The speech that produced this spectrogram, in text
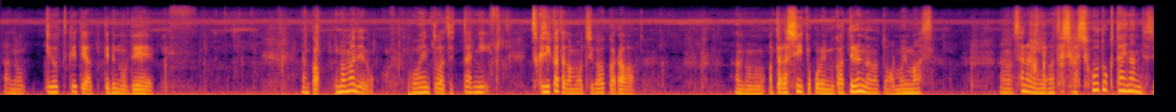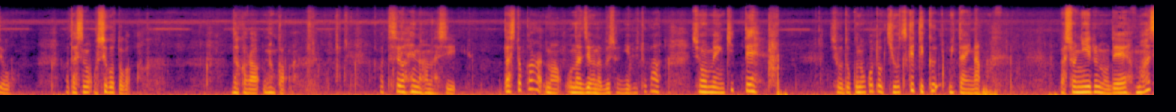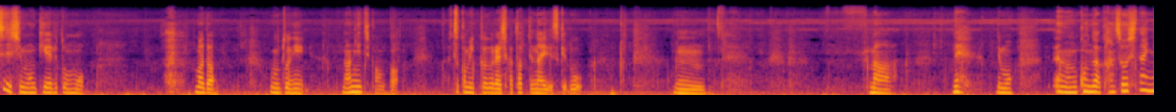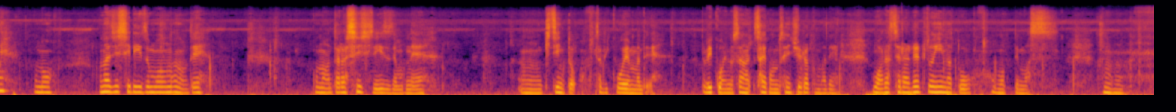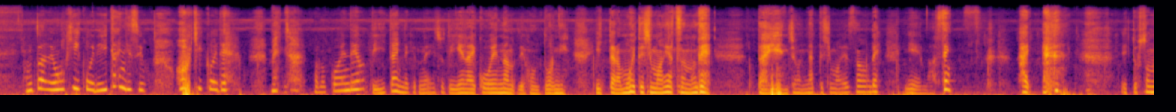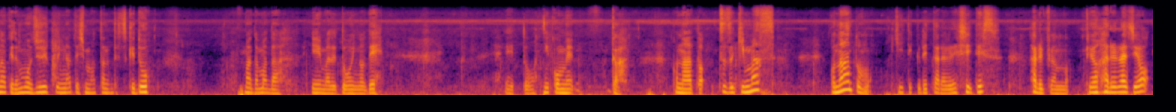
あの、気をつけてやってるので、なんか今までの公園とは絶対に作り方がもう違うから、あの、新しいところに向かってるんだなとは思います。あのさらにね、私が消毒隊なんですよ。私のお仕事が。だから、なんか、私が変な話、私とか、まあ、同じような部署にいる人が正面切って消毒のことを気をつけていくみたいな場所にいるので、マジで指紋消えると思う。まだ、本当に何日間か、2日3日ぐらいしか経ってないですけど、うん。まあ、ね。でも、うん、今度は乾燥したいね。この、同じシリーズものなので、この新しいシリーズでもね、うん、きちんと旅公演まで、旅公演の最後の千秋楽まで終わらせられるといいなと思ってます。うん。本当はね、大きい声で言いたいんですよ。大きい声で。めっちゃ、この公園だよって言いたいんだけどね、ちょっと言えない公園なので、本当に。言ったら燃えてしまうやつなので、大炎上になってしまうやつなので、言えません。はい。えっと、そんなわけでもう11分になってしまったんですけど、まだまだ家まで遠いので、えっと、2個目が、この後続きます。この後も聞いてくれたら嬉しいです。はるぴょんのぴょんはるラジオ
